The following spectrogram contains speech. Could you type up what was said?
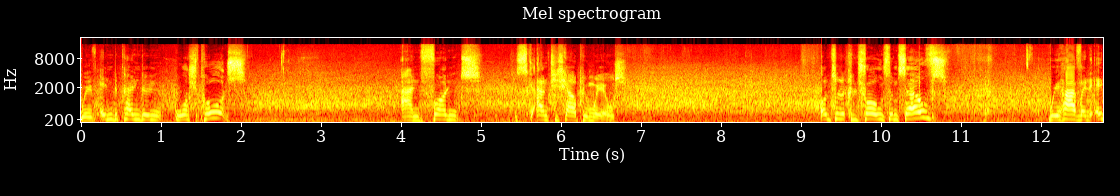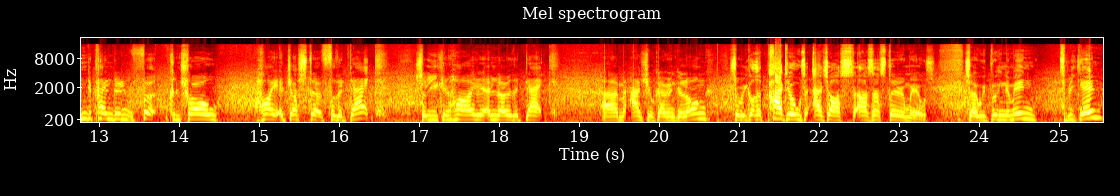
with independent wash ports and front anti-scalping wheels. Onto the controls themselves, we have an independent foot control height adjuster for the deck so you can hide it and lower the deck um, as you're going along. So we've got the paddles as our, as our steering wheels. So we bring them in to begin.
